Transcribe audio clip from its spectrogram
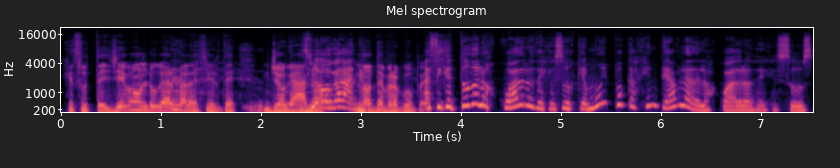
Jesús te lleva a un lugar para decirte, yo gano, Yo gano. no te preocupes. Así que todos los cuadros de Jesús, que muy poca gente habla de los cuadros de Jesús.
